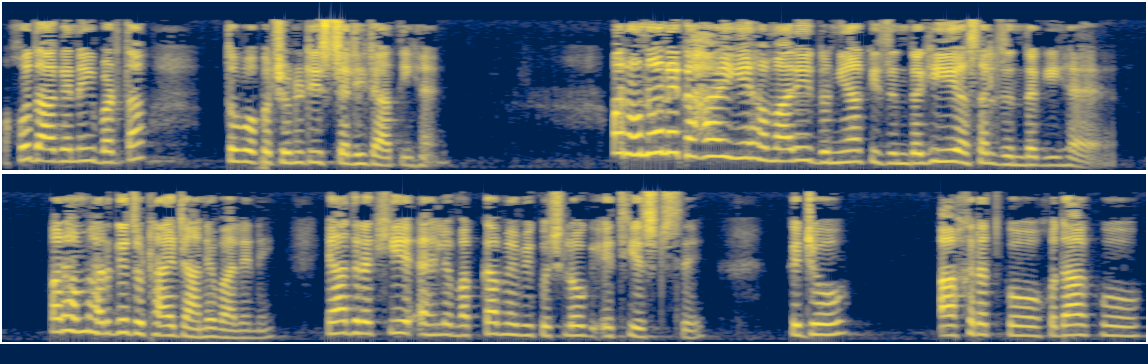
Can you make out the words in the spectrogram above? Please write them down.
خود آگے نہیں بڑھتا تو وہ اپرچونٹیز چلی جاتی ہیں۔ اور انہوں نے کہا، یہ ہماری دنیا کی زندگی اصل زندگی ہے اور ہم ہرگز اٹھائے جانے والے نہیں۔ یاد رکھیے، اہل مکہ میں بھی کچھ لوگ ایتھیسٹ سے کہ جو آخرت کو، خدا کو،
